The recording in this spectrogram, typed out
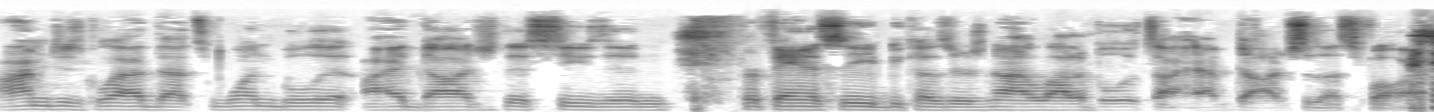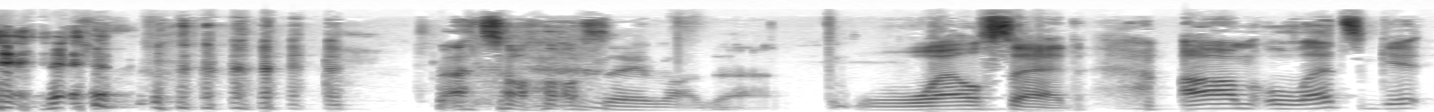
I'm just glad that's one bullet I dodged this season for fantasy because there's not a lot of bullets I have dodged thus far. that's all I'll say about that. Well said. Um, let's get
